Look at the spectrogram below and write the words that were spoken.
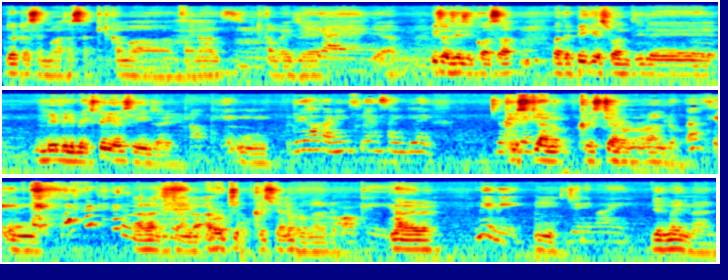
ndio tutasema sasa kitu kama finance mm. kitu kama hizo yeah, Yeah, yeah, yeah. hizo ziwezi kosa but the biggest one zile mimi nime experience ni injury. Okay. Mm. do you have an influencer in life? Cristiano cristiano ronaldo. Okay. Mm. anajitanga aroti cristiano ronaldo. Okay yeah. na wewe? Mimi? Mm. Jenny Mai jermain nani?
